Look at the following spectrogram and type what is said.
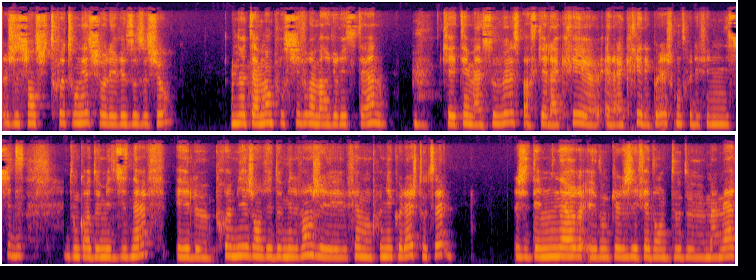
Je suis ensuite retournée sur les réseaux sociaux, notamment pour suivre Marguerite Stern. qui a été ma sauveuse parce qu'elle a créé, elle a créé les collèges contre les féminicides donc en 2019. Et le 1er janvier 2020, j'ai fait mon premier collège toute seule. J'étais mineure et donc j'ai fait dans le dos de ma mère.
